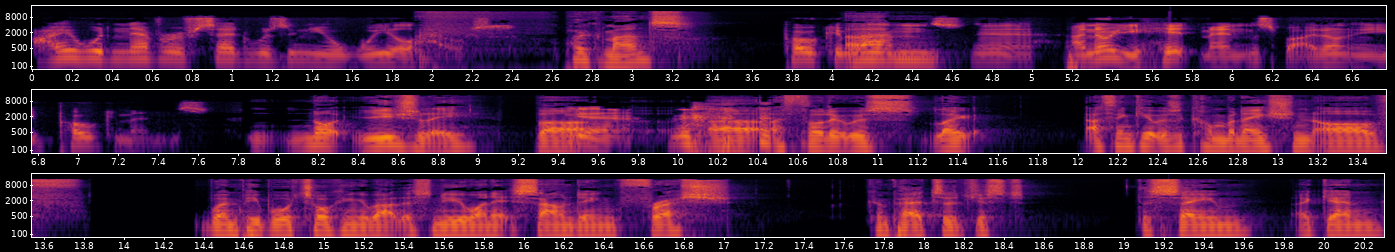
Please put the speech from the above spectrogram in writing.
I would never have said was in your wheelhouse. Pokemons. Pokemons. yeah, I know you Hitmens, but I don't know you Pokemons. Not usually, but Yeah. uh, I thought it was like I think it was a combination of when people were talking about this new one, it's sounding fresh compared to just the same again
